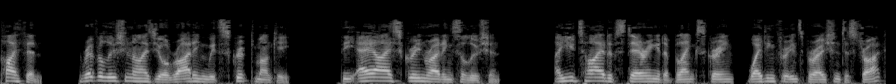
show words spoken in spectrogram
Python. Revolutionize your writing with ScriptMonkey, the AI screenwriting solution. Are you tired of staring at a blank screen, waiting for inspiration to strike?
